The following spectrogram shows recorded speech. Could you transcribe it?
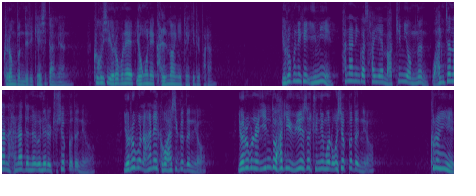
그런 분들이 계시다면 그것이 여러분의 영혼의 갈망이 되기를 바랍니다. 여러분에게 이미 하나님과 사이에 막힘이 없는 완전한 하나 되는 은혜를 주셨거든요. 여러분 안에 거하시거든요. 여러분을 인도하기 위해서 주님은 오셨거든요. 그러니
